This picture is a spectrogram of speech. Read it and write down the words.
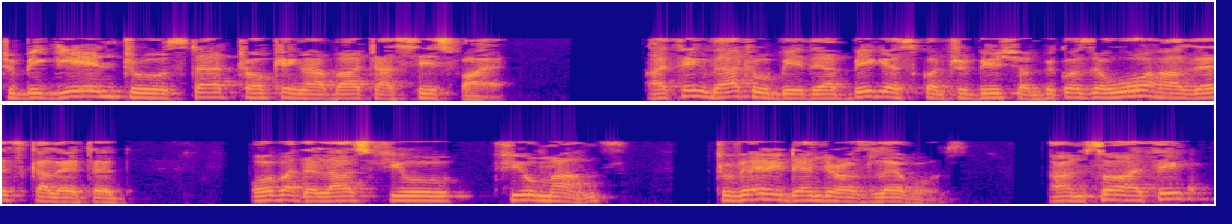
to begin to start talking about a ceasefire. I think that will be their biggest contribution because the war has escalated over the last few, few months to very dangerous levels. And so I think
